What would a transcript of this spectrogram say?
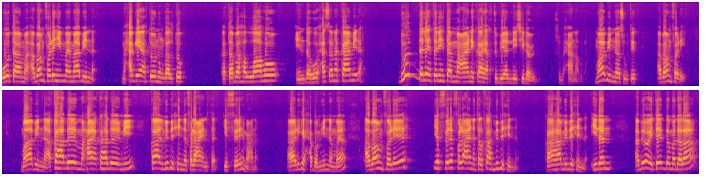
wotaama aban fadhe himma maabinna maxageyah toonun galto katabaha allahu cindahu xasana kaamila dudda lehtanihtan macaani kaah yaktubiyalli silacul subxaan allah maabinna sugtet aban fadhe maabinna aka habe maxay aka habemi kaal mi bixinna fadhacaynatan yeffereh macna aadhige xabam hinamaya aban fadhe yeffere fadhacaynatal kaah mi bixinna kaaha mi bixinna idan abe waiteeggamadala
